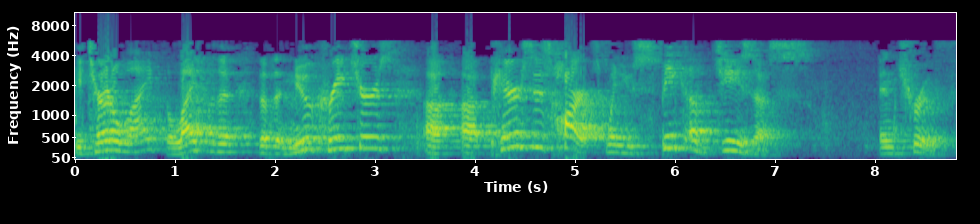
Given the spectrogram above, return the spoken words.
eternal life, the life of the, of the new creatures, uh, uh, pierces hearts when you speak of Jesus in truth.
